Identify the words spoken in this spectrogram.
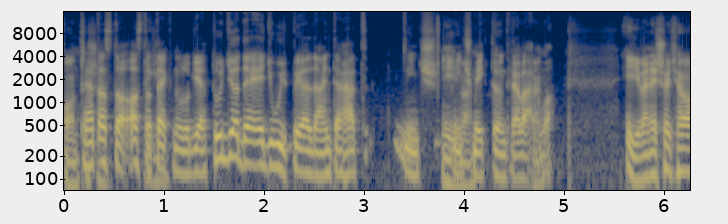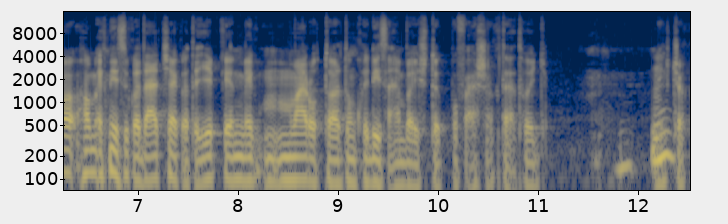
Pontosan. Tehát azt a, azt a technológiát tudja, de egy új példány, tehát nincs, Így nincs van. még tönkre vágva. Így van, és hogyha ha megnézzük a dácsákat, egyébként még már ott tartunk, hogy dizájnban is tök pofásak, tehát hogy még hm, csak,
